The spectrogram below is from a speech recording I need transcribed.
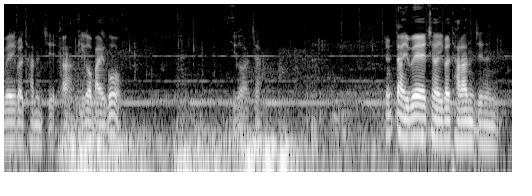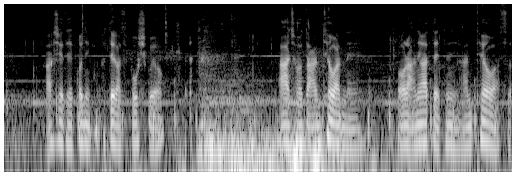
왜 이걸 다는지. 아 이거 말고 이거 하자. 좀 이따 왜 제가 이걸 달았는지는 아시게 될 거니까 그때 가서 보시고요. 아 저도 안 태워왔네. 뭘 안 해왔다 했더니 안 태워왔어.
